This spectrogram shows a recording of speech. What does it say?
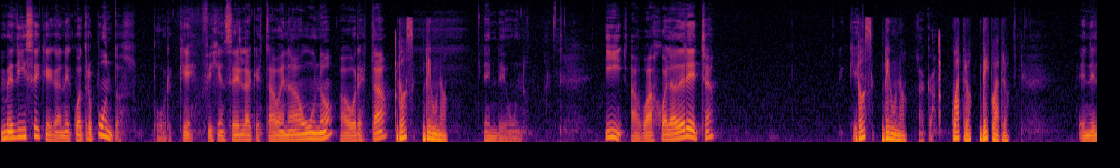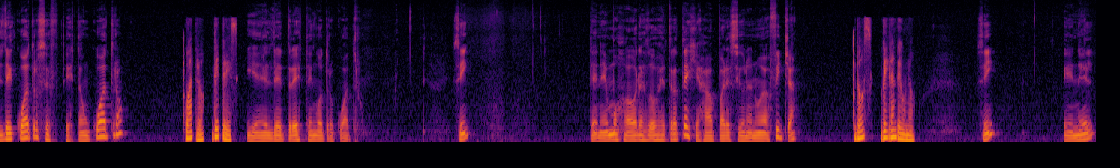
Me dice que gané 4 puntos. ¿Por qué? Fíjense, la que estaba en A1 ahora está 2. D1. en D1. Y abajo a la derecha, que 2. D1. acá. 4. D4. En el D4 se, está un 4 4. D3. y en el D3 tengo otro 4. ¿Sí? Tenemos ahora dos estrategias. Ha aparecido una nueva ficha. 2. B grande 1. ¿Sí? En el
